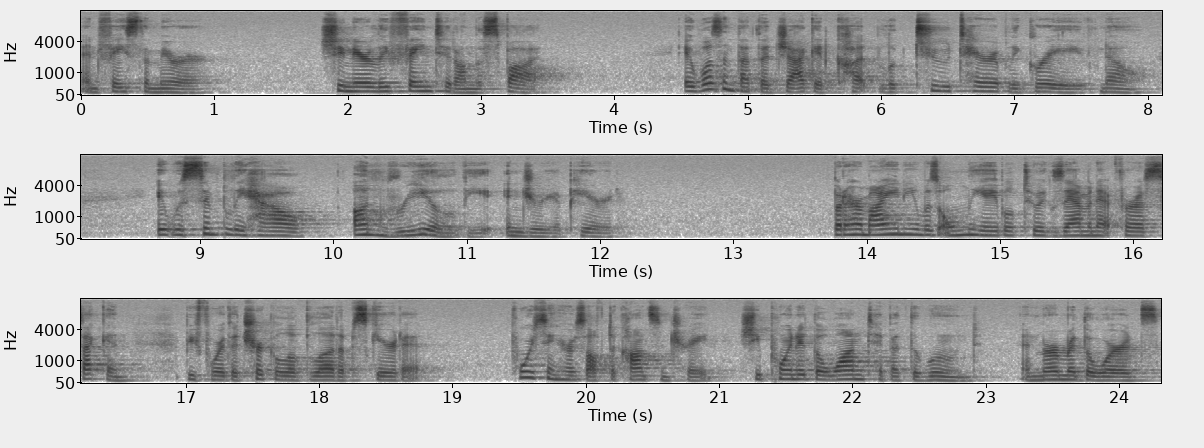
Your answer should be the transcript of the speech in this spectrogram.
and faced the mirror. She nearly fainted on the spot. It wasn't that the jagged cut looked too terribly grave, no. It was simply how unreal the injury appeared. But Hermione was only able to examine it for a second before the trickle of blood obscured it. Forcing herself to concentrate, she pointed the wand tip at the wound and murmured the words,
